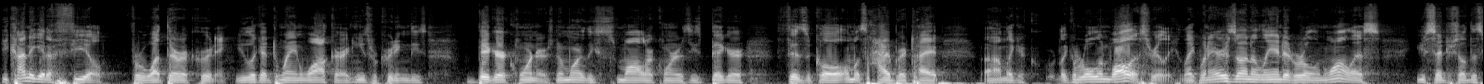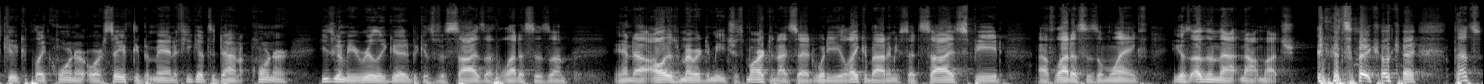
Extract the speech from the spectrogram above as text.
you kind of get a feel for what they're recruiting. You look at Dwayne Walker and he's recruiting these bigger corners, no more of these smaller corners, these bigger physical, almost hybrid type, um, like a like a Roland Wallace really. Like when Arizona landed Roland Wallace you said to yourself, this kid could play corner or safety. But man, if he gets it down at corner, he's going to be really good because of his size, athleticism. And uh, I always remember Demetrice Martin. I said, what do you like about him? He said, size, speed, athleticism, length. He goes, other than that, not much. it's like, okay, that's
